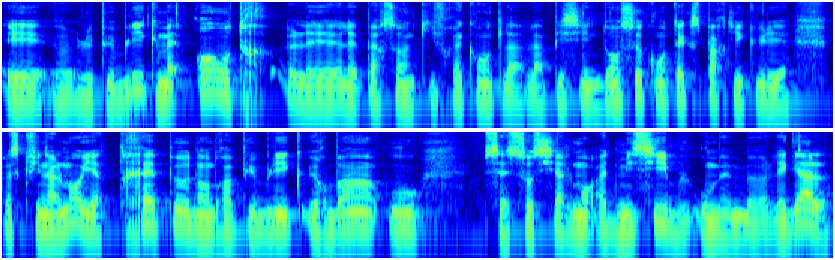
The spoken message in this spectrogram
et euh, le public, mais entre les, personnes qui fréquentent la, piscine, dans ce contexte particulier? Parce que finalement, il y a très peu d'endroits publics urbains où c'est socialement admissible ou même euh, légal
